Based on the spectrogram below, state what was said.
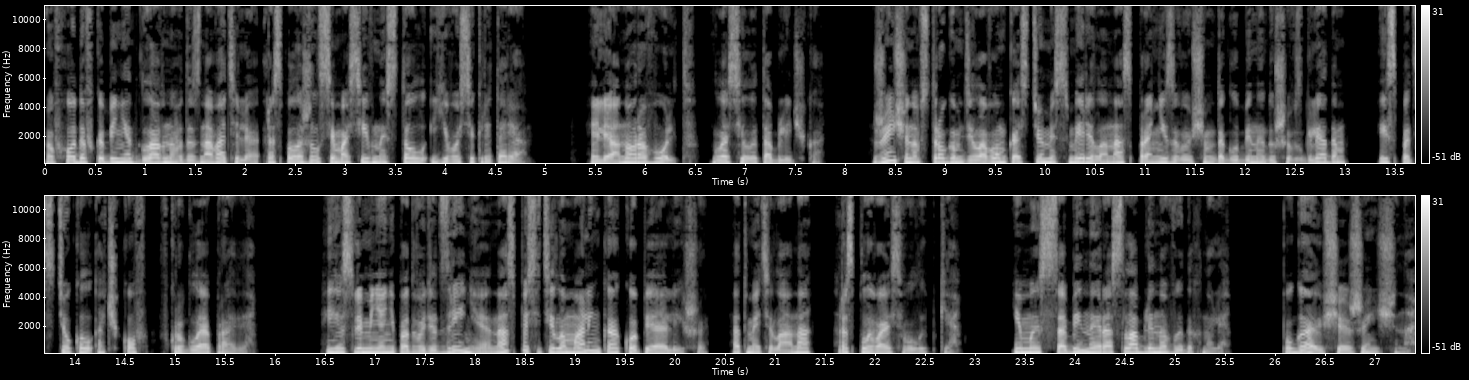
У входа в кабинет главного дознавателя расположился массивный стол его секретаря. «Элеонора Вольт», — гласила табличка. Женщина в строгом деловом костюме смерила нас пронизывающим до глубины души взглядом из-под стекол очков в круглой оправе. «Если меня не подводит зрение, нас посетила маленькая копия Алиши», отметила она, расплываясь в улыбке. И мы с Сабиной расслабленно выдохнули. Пугающая женщина.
